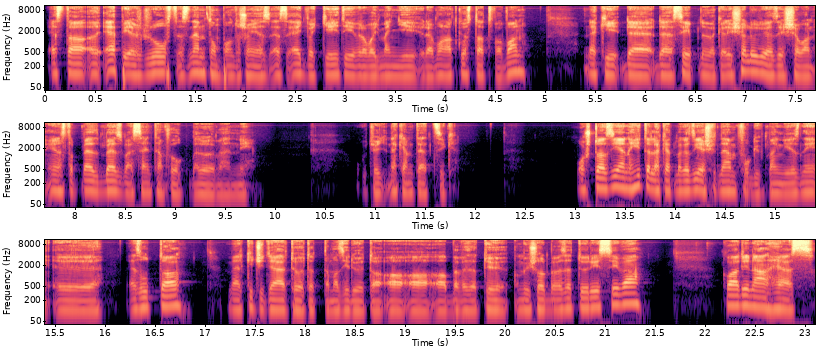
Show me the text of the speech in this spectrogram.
Ezt a EPS Growth, ez nem tudom pontosan, hogy ez, ez egy vagy két évre, vagy mennyire vonatkoztatva van neki, de, de szép növekedés előrejelzése van. Én ezt a Buy szerintem fogok belőle venni. Úgyhogy nekem tetszik. Most az ilyen hiteleket, meg az ilyesmit nem fogjuk megnézni ezúttal, mert kicsit eltöltöttem az időt a, a, a, bevezető, a műsor bevezető részével. Cardinal Health,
